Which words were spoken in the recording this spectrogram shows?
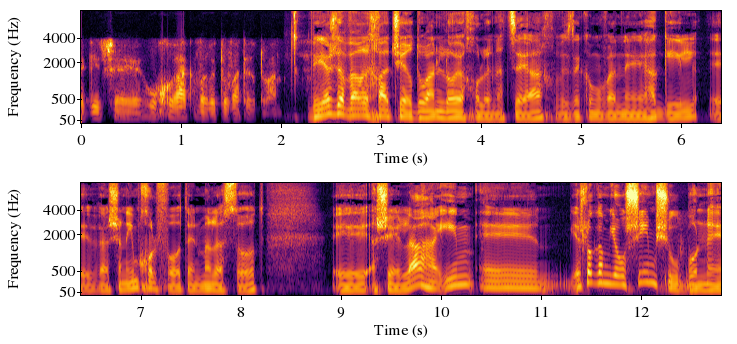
יגיד שהוכרע כבר לטובת ארדואן. ויש דבר אחד שארדואן לא יכול לנצח, וזה כמובן אה, הגיל, אה, והשנים חולפות, אין מה לעשות. השאלה האם יש לו גם יורשים שהוא בונה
